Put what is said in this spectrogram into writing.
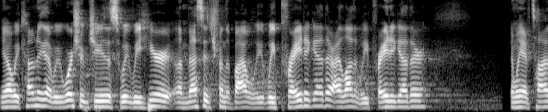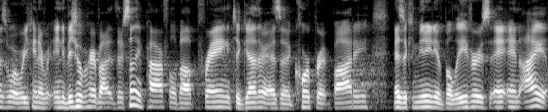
You know, we come together, we worship Jesus, we, we hear a message from the Bible, we, we pray together. I love that we pray together. And we have times where we can have individual prayer, but there's something powerful about praying together as a corporate body, as a community of believers. And, I,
